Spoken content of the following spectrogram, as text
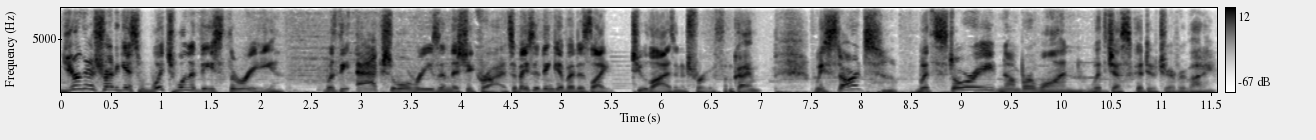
You're going to try to guess which one of these three was the actual reason that she cried. So basically, think of it as like two lies and a truth. Okay. We start with story number one with Jessica Dutra. Everybody.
